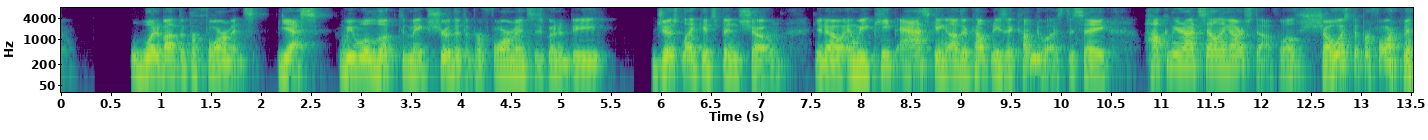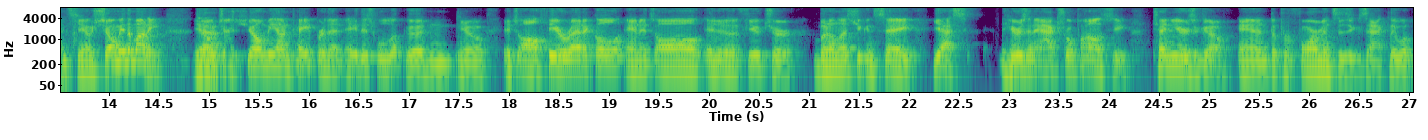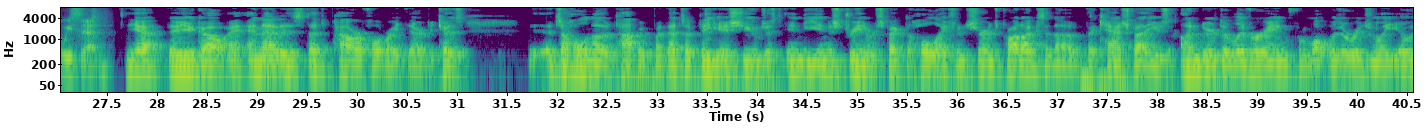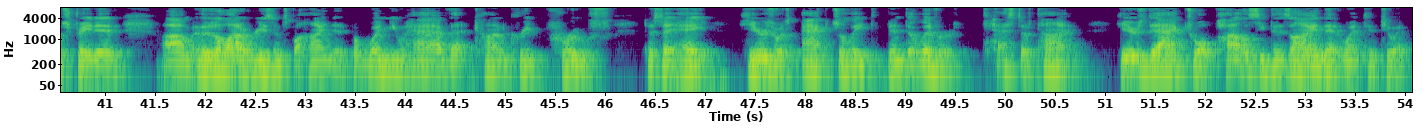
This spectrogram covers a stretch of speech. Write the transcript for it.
what about the performance? Yes we will look to make sure that the performance is going to be just like it's been shown you know and we keep asking other companies that come to us to say how come you're not selling our stuff? Well show us the performance you know show me the money. Yeah. don't just show me on paper that hey this will look good and you know it's all theoretical and it's all into the future but unless you can say yes here's an actual policy 10 years ago and the performance is exactly what we said yeah there you go and that is that's powerful right there because it's a whole nother topic, but that's a big issue just in the industry in respect to whole life insurance products and the, the cash values under delivering from what was originally illustrated. Um, and there's a lot of reasons behind it. But when you have that concrete proof to say, hey, here's what's actually been delivered, test of time, here's the actual policy design that went into it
